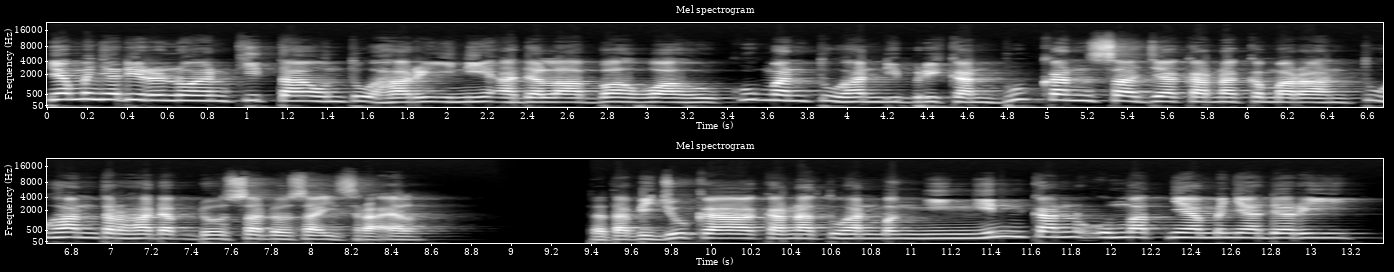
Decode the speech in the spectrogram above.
yang menjadi renungan kita untuk hari ini adalah bahwa hukuman Tuhan diberikan bukan saja karena kemarahan Tuhan terhadap dosa-dosa Israel, tetapi juga karena Tuhan menginginkan umatnya menyadari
